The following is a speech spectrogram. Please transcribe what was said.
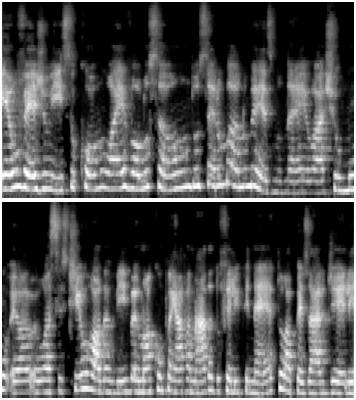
Eu vejo isso como a evolução do ser humano mesmo, né? Eu acho, eu, assisti o Roda Viva, eu não acompanhava nada do Felipe Neto, apesar de ele,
